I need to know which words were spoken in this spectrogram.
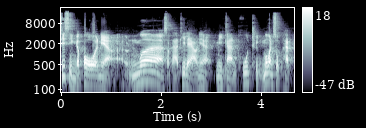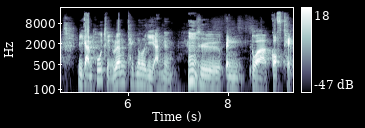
ที่สิงคโปร์เนี่ยเมื่อสัปดาห์ที่แล้วเนี่ยมีการพูดถึงเมื่อวันศุกร์ครับ มีการพูดถึงเรื่องเทคโนโลยีอันหนึ่งอืมคือเป็นตัว Golf Tech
